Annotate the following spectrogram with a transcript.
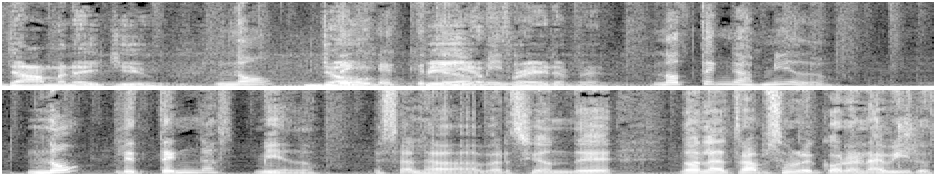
dominate you. No Don't dejes que te be afraid of it. No tengas miedo. No le tengas miedo. Esa es la versión de Donald Trump sobre el coronavirus.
